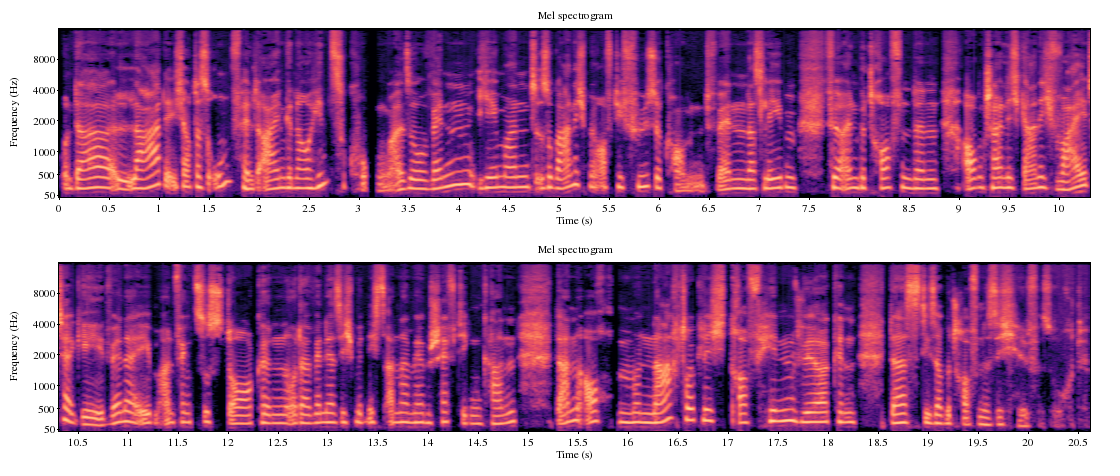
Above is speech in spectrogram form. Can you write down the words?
Und da lade ich auch das Umfeld ein, genau hinzugucken. Also wenn jemand so gar nicht mehr auf die Füße kommt, wenn das Leben für einen Betroffenen augenscheinlich gar nicht weitergeht, wenn er eben anfängt zu stalken oder wenn er sich mit nichts anderem mehr beschäftigen kann, dann auch nachdrücklich darauf hinwirken, dass dieser Betroffene sich Hilfe sucht.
